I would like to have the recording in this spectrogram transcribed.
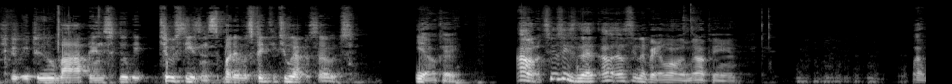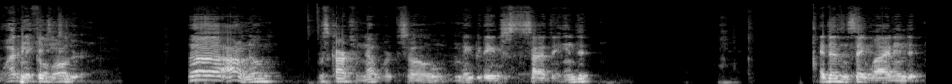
Scooby Doo Bop and Scooby two seasons, but it was fifty two episodes. Yeah, okay. I don't know. Two seasons. That I haven't seen it very long, in my opinion. Like, why did Yeah, it go 52. longer? Uh, I don't know. Was Cartoon Network, so maybe they just decided to end it. It doesn't say why it ended.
